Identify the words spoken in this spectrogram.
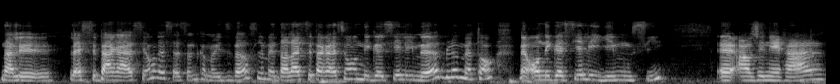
dans la séparation, ça sonne comme un divorce, mais dans la séparation, on négociait les meubles, mettons, mais on négociait les games aussi. Euh, en général,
